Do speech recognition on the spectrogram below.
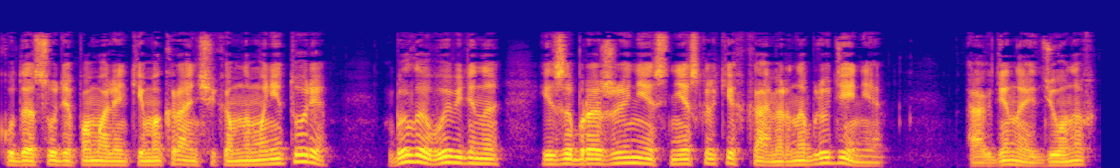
куда, судя по маленьким экранчикам на мониторе, было выведено изображение с нескольких камер наблюдения. «А где Найденов?»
